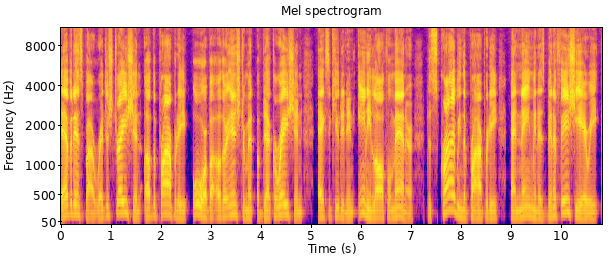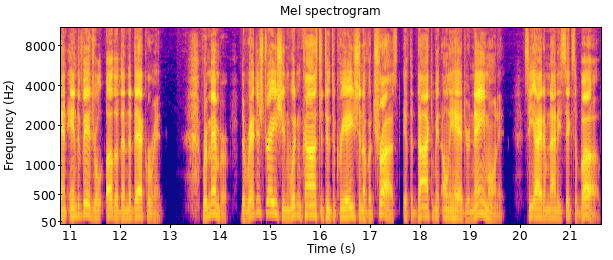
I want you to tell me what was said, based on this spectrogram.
evidenced by registration of the property or by other instrument of declaration executed in any lawful manner, describing the property and naming as beneficiary an individual other than the declarant. Remember, the registration wouldn't constitute the creation of a trust if the document only had your name on it. See item 96 above.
